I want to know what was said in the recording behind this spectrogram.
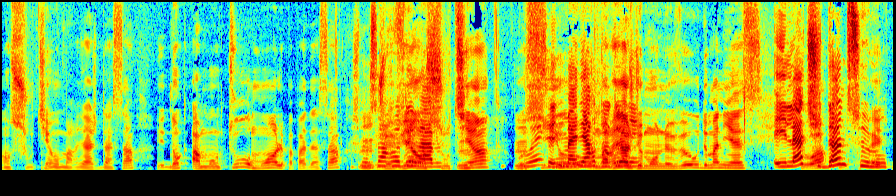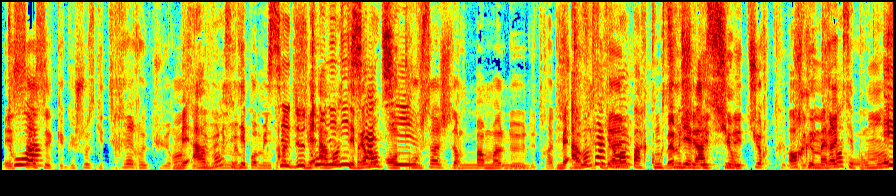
en soutien au mariage d'Assa. Et donc à mon tour, moi le papa d'Assa, Je me je viens en soutien Ouais. aussi au, manière au de mariage de mon neveu ou de ma nièce. Et là, Tu donnes selon Et, et ça, c'est quelque chose qui est très récurrent. Mais avant, même c'était- comme une tradition. Mais ton avant, c'était vraiment-. On trouve ça dans pas mal de, de traditions. Mais avant, c'était vraiment par Même chez les, considération. chez les Turcs. Or que maintenant, c'est pour on- montrer.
